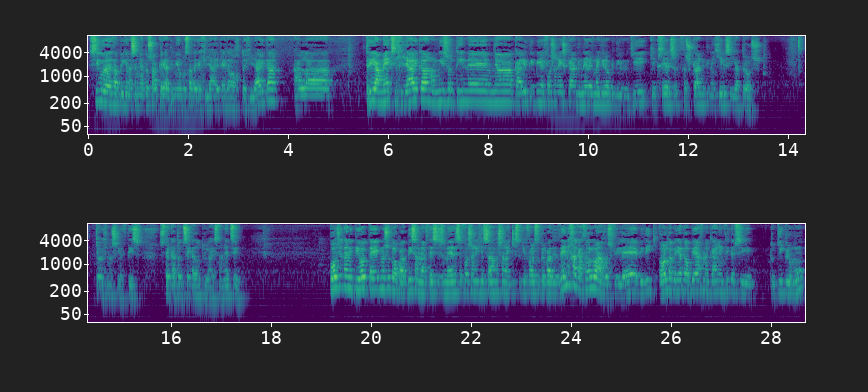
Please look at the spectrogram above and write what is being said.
Σίγουρα δεν θα πήγαινα σε μια τόσο ακραία τιμή όπως τα 10 χιλιάρικα ή τα 8 χιλιάρικα, αλλά 3 με 6 χιλιάρικα νομίζω ότι είναι μια καλή τιμή εφόσον έχεις κάνει την έρευνα γύρω από την κλινική και ξέρεις ότι θα σου κάνει την εγχείρηση γιατρός και όχι νοσηλευτής στο 100% τουλάχιστον, έτσι. Πώς ήταν η ποιότητα ύπνου σου, το απαντήσαμε αυτές τις μέρες, εφόσον είχες άγχος να αγγίξει το κεφάλι στο κρεβάτι. Δεν είχα καθόλου άγχος, φιλέ, επειδή όλα τα παιδιά τα οποία έχουν κάνει εμφύτευση του κύκλου μου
